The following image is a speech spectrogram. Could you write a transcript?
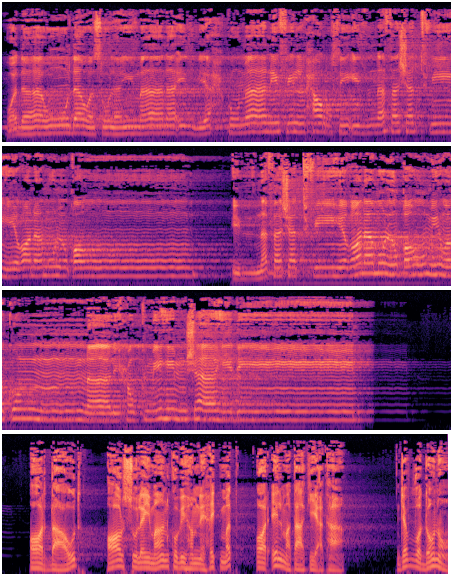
وداود وسليمان إذ يحكمان في الحرث إذ نفشت فيه غنم القوم إذ نفشت فيه غنم القوم وكنا لحكمهم شاهدين۔ اور داؤد اور سلیمان کو بھی ہم نے حکمت اور علم عطا کیا تھا۔ جب وہ دونوں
